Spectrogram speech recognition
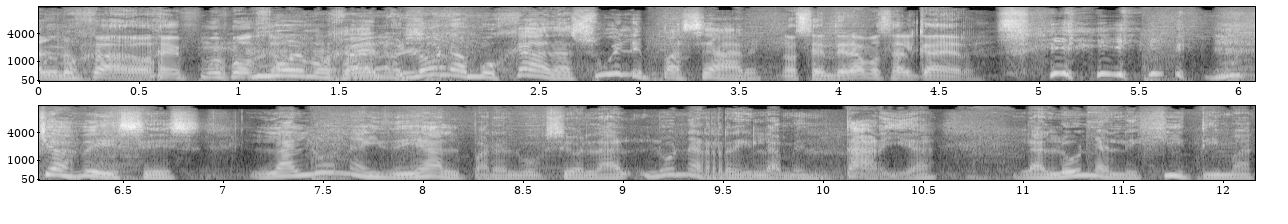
Osvaldo. mojado, eh, muy mojado. Muy mojado el Bueno, piso. lona mojada suele pasar Nos enteramos al caer. Muchas veces la lona ideal para el boxeo, la lona reglamentaria, la lona legítima,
